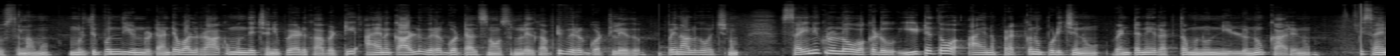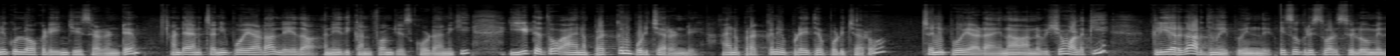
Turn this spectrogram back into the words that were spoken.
చూస్తున్నాము. మృతి పొంది ఉండుట అంటే వాళ్ళు రాకముందే చనిపోయాడు కాబట్టి ఆయన కాళ్ళు విరగొట్టాల్సిన అవసరం లేదు కాబట్టి విరగొట్టలేదు ముప్పై నాలుగో వచనం. సైనికులలో ఒకడు ఈటెతో ఆయన ప్రక్కను పొడిచెను వెంటనే రక్తమును నీళ్ళును కారెను. ఈ సైనికుల్లో ఒకడు ఏం చేశాడంటే అంటే ఆయన చనిపోయాడా లేదా అనేది కన్ఫర్మ్ చేసుకోవడానికి ఈటతో ఆయన ప్రక్కను పొడిచారండి. ఆయన ప్రక్కన ఎప్పుడైతే పొడిచారో చనిపోయాడు ఆయన అన్న విషయం వాళ్ళకి క్లియర్గా అర్థమైపోయింది. యేసుక్రీస్తు వారు సెలవు మీద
